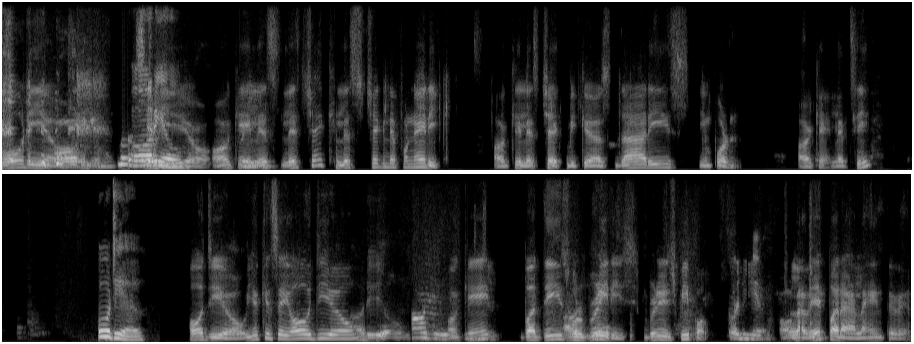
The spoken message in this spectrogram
Audio. Audio. Audio. Okay, let's let's check. Let's check the phonetic. Okay, let's check because that is important. Okay, let's see. Audio. Audio. You can say audio. Audio. Okay, but this for Audio. British, British people. La D es para la gente de,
